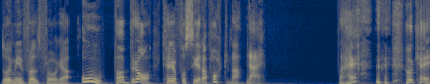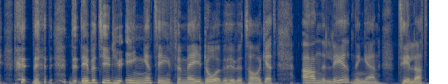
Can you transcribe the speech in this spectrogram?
då är min följdfråga, oh vad bra, kan jag få se rapporterna? Nej. Nej, okej. Det, det, det betyder ju ingenting för mig då överhuvudtaget. Anledningen till att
